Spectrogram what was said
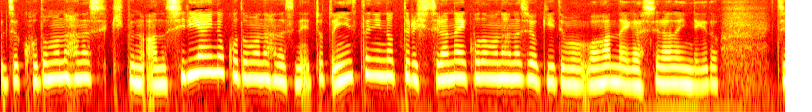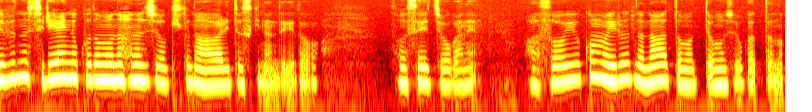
うち子供の話聞くのあの知り合いの子供の話ねちょっとインスタに載ってる知らない子供の話を聞いても分かんないが知らないんだけど自分の知り合いの子供の話を聞くのは割と好きなんだけどその成長がね。あそういう子もいるんだなと思って面白かったの。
